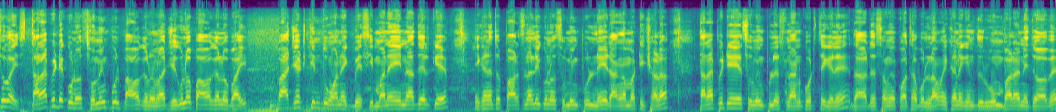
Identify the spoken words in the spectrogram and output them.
সো গাইস তারাপীঠে কোনো সুইমিং পুল পাওয়া গেল না, যেগুলো পাওয়া গেল ভাই বাজেট কিন্তু অনেক বেশি। মানে এনাদেরকে, এখানে তো পার্সোনালি কোনো সুইমিং পুল নেই রাঙামাটি ছাড়া। তারাপীঠে সুইমিং পুলে স্নান করতে গেলে দাদাদের সঙ্গে কথা বললাম, এখানে কিন্তু রুম ভাড়া নিতে হবে।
